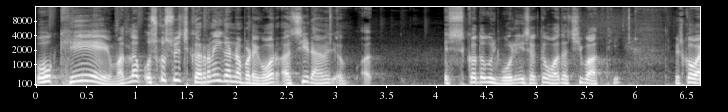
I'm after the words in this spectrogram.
ओके मतलब उसको स्विच करना ही करना पड़ेगा और अच्छी डैमेज इसका तो कुछ बोल नहीं सकते, बहुत अच्छी बात थी। इसको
